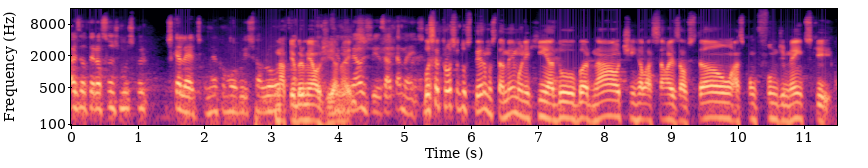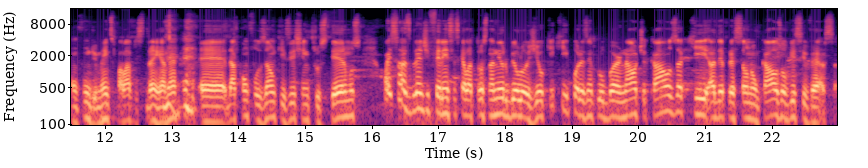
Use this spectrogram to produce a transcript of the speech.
as alterações musculoesqueléticas, né, como o Luiz falou. Na fibromialgia, fibromialgia não é isso? exatamente. Você trouxe dos termos também, Moniquinha, do burnout em relação à exaustão, as confundimentos, que confundimentos, palavra estranha, né? é, da confusão que existe entre os termos. Quais são as grandes diferenças que ela trouxe na neurobiologia? O que, que por exemplo, o burnout causa que a depressão não causa ou vice-versa?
